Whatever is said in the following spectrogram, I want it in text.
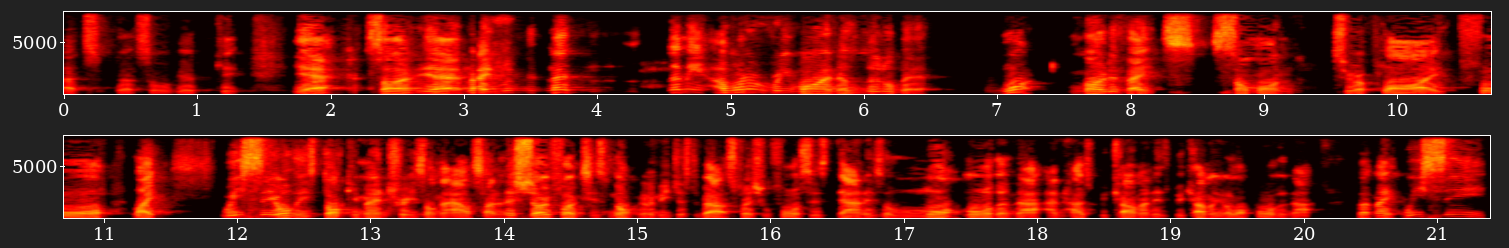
that's that's all good. Yeah. So yeah, mate. Let let me, I want to rewind a little bit. What motivates someone to apply for, like, we see all these documentaries on the outside, and this show, folks, is not going to be just about special forces. Dan is a lot more than that and has become and is becoming a lot more than that. But, mate, we see,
